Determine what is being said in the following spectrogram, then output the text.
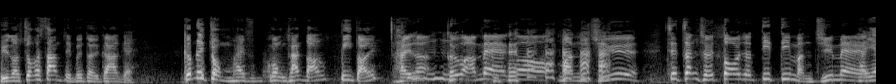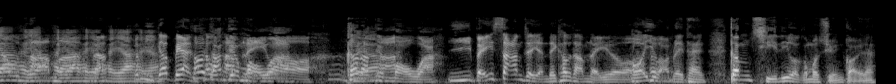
原來送咗三席俾對家嘅。咁你仲唔係共產黨 B 隊？係啦，佢話咩個民主，即係爭取多咗啲啲民主咩係啊係啊溝淡係啊係啊咁而家俾人溝淡毛啊喎，溝淡條毛啊！二比三就人哋溝淡你咯。我可以話俾你聽，今次呢個咁嘅選舉咧，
